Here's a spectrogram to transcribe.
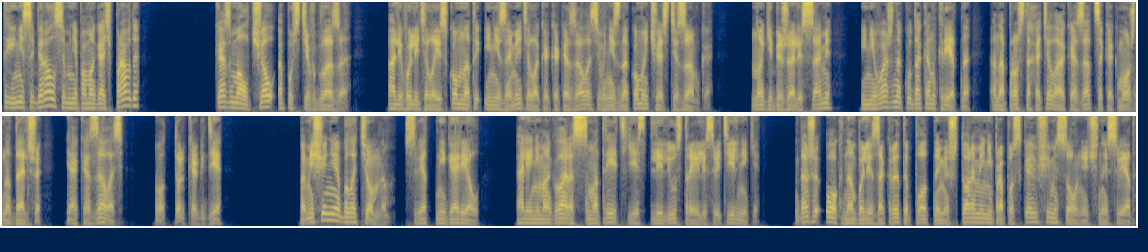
«Ты не собирался мне помогать, правда?» Каз молчал, опустив глаза. Али вылетела из комнаты и не заметила, как оказалась в незнакомой части замка. Ноги бежали сами, и неважно, куда конкретно, она просто хотела оказаться как можно дальше, и оказалась. Вот только где? Помещение было темным, свет не горел. Али не могла рассмотреть, есть ли люстра или светильники. Даже окна были закрыты плотными шторами, не пропускающими солнечный свет.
